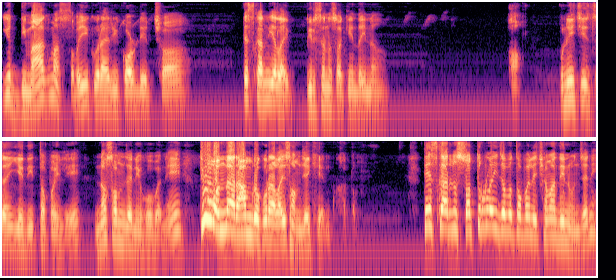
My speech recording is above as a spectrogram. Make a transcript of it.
यो दिमागमा सबै कुरा रेकर्डेड छ। त्यस कारण यसलाई बिर्सन सकिँदैन। कुनै चिज चाहिँ यदि तपाईँले नसम्झने हो भने त्योभन्दा राम्रो कुरालाई सम्झे खेल खतम त्यसकारण शत्रुलाई जब तपाईँले क्षमा दिनुहुन्छ नि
